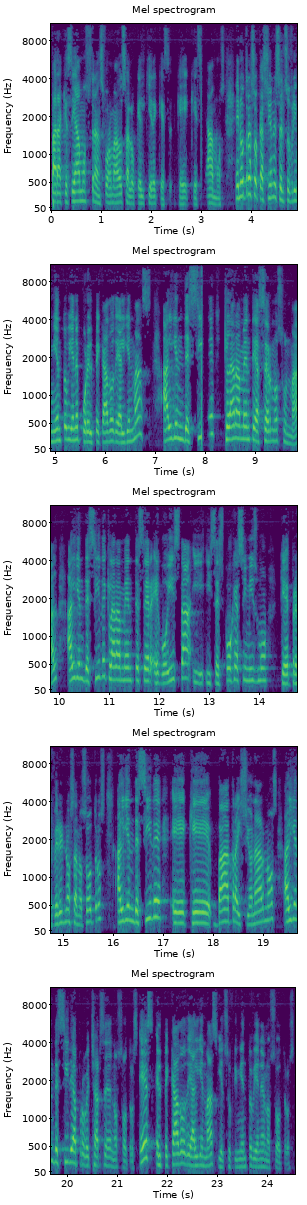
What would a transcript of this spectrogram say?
para que seamos transformados a lo que Él quiere que, que, seamos. En otras ocasiones el sufrimiento viene por el pecado de alguien más. Alguien decide claramente hacernos un mal, alguien decide claramente ser egoísta y, y se escoge a sí mismo que preferirnos a nosotros, alguien decide eh, que va a traicionarnos, alguien decide aprovecharse de nosotros. Es el pecado de alguien más y el sufrimiento viene a nosotros.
